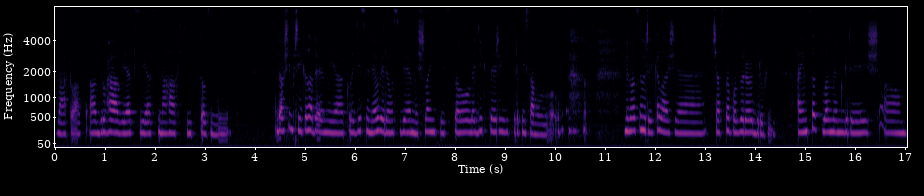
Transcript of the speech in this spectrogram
základ. A druhá věc je snaha chtít to změnit. A dalším příkladem, jak lidi si neuvědomují své myšlenky, jsou lidi, kteří trpí samomluvou. Minule jsem říkala, že často pozoruju druhý. A jen se tlemím, když um,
